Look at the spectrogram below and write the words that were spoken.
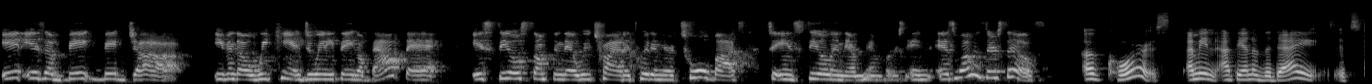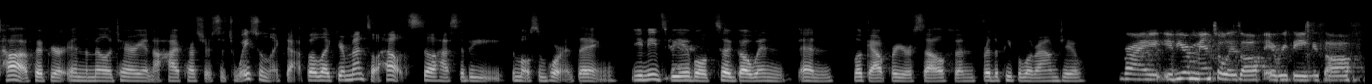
it is a big, big job. Even though we can't do anything about that, it's still something that we try to put in their toolbox to instill in their members and as well as themselves. Of course. I mean, at the end of the day, it's tough if you're in the military in a high pressure situation like that. But like your mental health still has to be the most important thing. You need to be able to go in and look out for yourself and for the people around you. Right. If your mental is off, everything is off.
